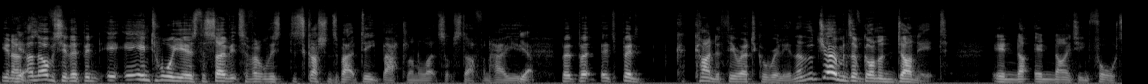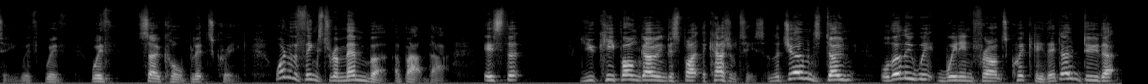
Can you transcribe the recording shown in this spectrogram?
you know, Yes. and obviously they've been i- war years. The Soviets have had all these discussions about deep battle and all that sort of stuff, and how you. Yeah. But but it's been kind of theoretical, really. And then the Germans have gone and done it in in 1940 with with with so-called blitzkrieg. One of the things to remember about that is that you keep on going despite the casualties, and the Germans don't. Although they win in France quickly, they don't do that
